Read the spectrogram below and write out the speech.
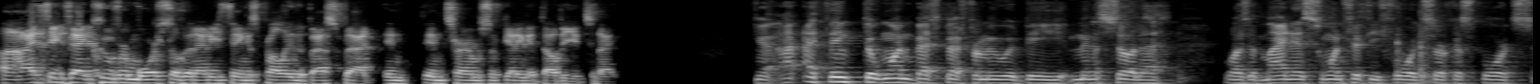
uh, I think Vancouver more so than anything is probably the best bet in in terms of getting a W tonight. Yeah, I, I think the one best bet for me would be Minnesota. Was it minus 154 at Circa Sports?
